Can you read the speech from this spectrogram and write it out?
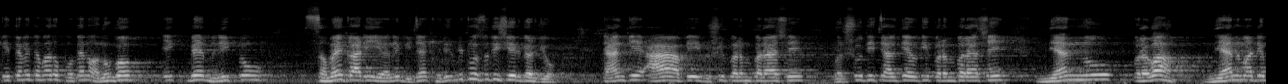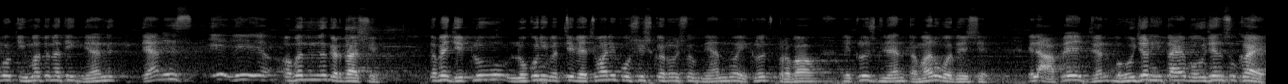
કે તમે તમારો પોતાનો અનુભવ એક બે મિનિટનો સમય કાઢી અને બીજા ખેડૂત મિત્રો સુધી શેર કરજો. કારણ કે આ આપણી ઋષિ પરંપરા છે, વર્ષોથી ચાલતી આવતી પરંપરા છે. જ્ઞાનનો પ્રવાહ, જ્ઞાન માટે કોઈ કિંમત નથી. જ્ઞાન જ્ઞાન એ, એ- એ કરતા છે. તમે જેટલું લોકોની વચ્ચે વેચવાની કોશિશ કરો છો, જ્ઞાનનો એટલો જ પ્રભાવ એટલું જ જ્ઞાન તમારું વધે છે. એટલે આપણે જન, બહુજન હિતાય, બહુજન સુખાય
